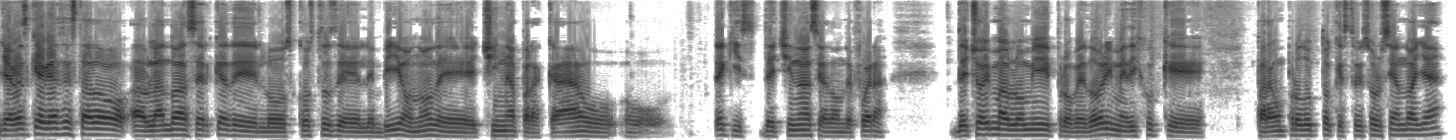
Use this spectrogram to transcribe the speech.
ya ves que habías estado hablando acerca de los costos del envío, ¿no? De China para acá o, o X, de China hacia donde fuera. De hecho, hoy me habló mi proveedor y me dijo que para un producto que estoy sourceando allá,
